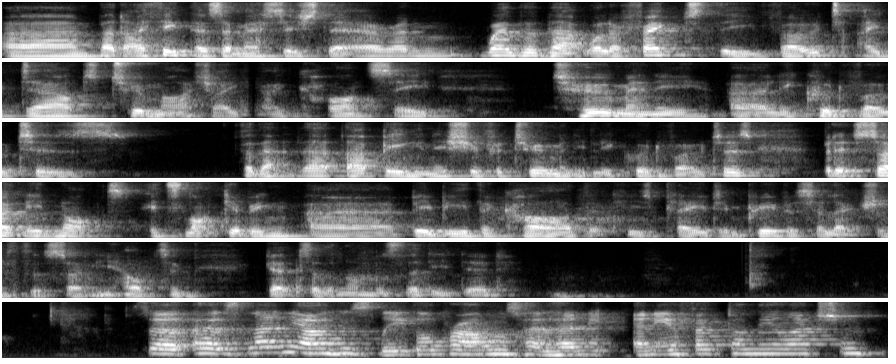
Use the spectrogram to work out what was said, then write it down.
Um, but I think there's a message there, and whether that will affect the vote, I doubt too much. I, I can't see too many uh, Likud voters for that, that that being an issue for too many Likud voters. But it's certainly not. It's not giving uh, Bibi the card that he's played in previous elections that certainly helped him get to the numbers that he did. So has Netanyahu's legal problems had any, any effect on the election?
